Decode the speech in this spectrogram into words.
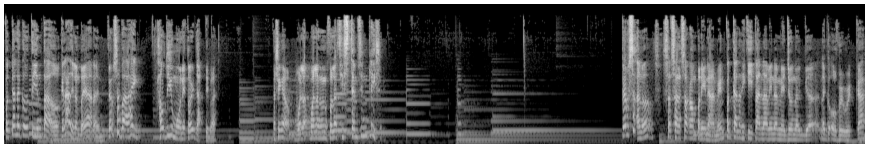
pagka nag-OT yung tao, kailangan nilang bayaran. Pero sa bahay, how do you monitor that, di ba? Kasi nga, walang, walang, walang systems in place. Eh. Sa ano, sa, sa, sa company namin, pagka nakikita namin na medyo nag, uh, nag-overwork ka,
